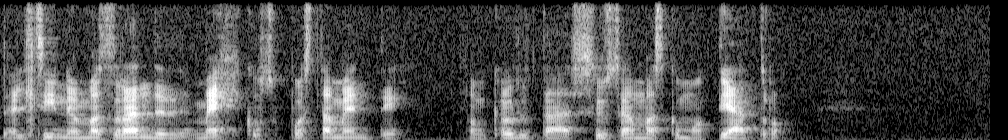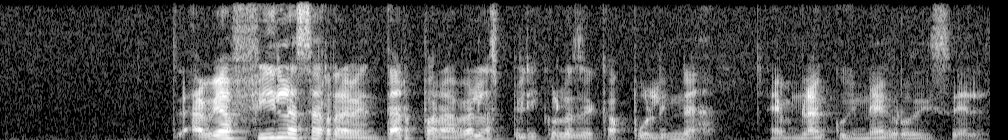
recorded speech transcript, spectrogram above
el cine más grande de México supuestamente, aunque ahorita se usa más como teatro, había filas a reventar para ver las películas de Capulina en blanco y negro, dice él.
